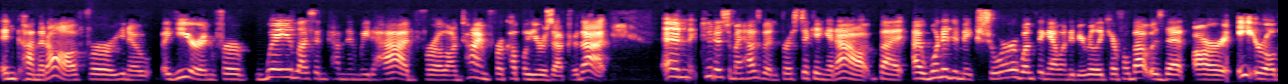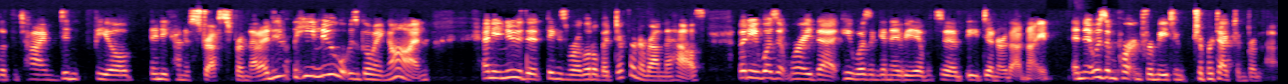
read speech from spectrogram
income at all for you know a year and for way less income than we'd had for a long time for a couple years after that and kudos to my husband for sticking it out. But I wanted to make sure one thing I wanted to be really careful about was that our eight year old at the time didn't feel any kind of stress from that. I didn't, he knew what was going on and he knew that things were a little bit different around the house, but he wasn't worried that he wasn't going to be able to eat dinner that night. And it was important for me to, to protect him from that.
